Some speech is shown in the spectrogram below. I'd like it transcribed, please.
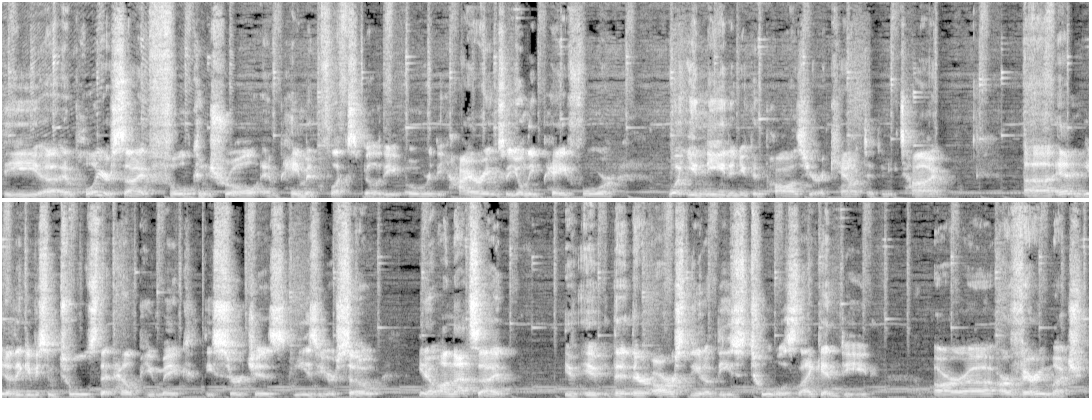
the uh, employer side full control and payment flexibility over the hiring. So you only pay for what you need and you can pause your account at any time. Uh, and you know they give you some tools that help you make these searches easier. So you know on that side, if, if there are you know these tools like Indeed are uh, are very much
